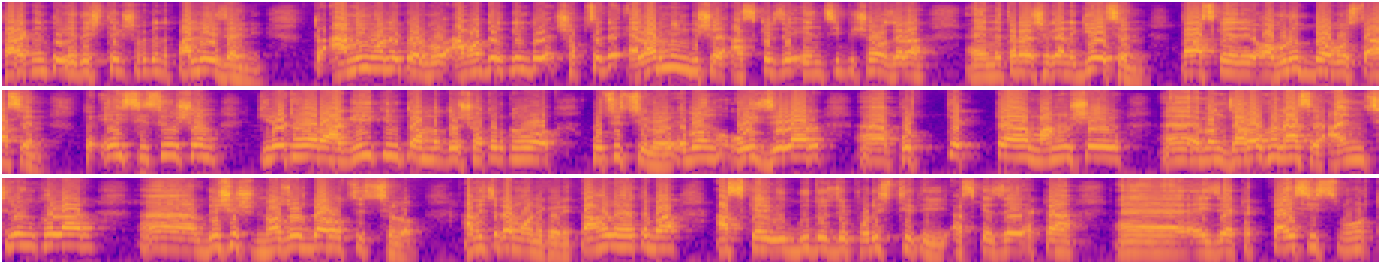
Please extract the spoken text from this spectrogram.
তারা কিন্তু এদেশ থেকে সবাই কিন্তু পালিয়ে যায়নি। তো আমি মনে করব, আমাদের কিন্তু সবচেয়ে অ্যালার্মিং বিষয় আজকের যে এনসিপি সহ যারা নেতারা সেখানে গিয়েছেন, তারা আজকে অবরুদ্ধ অবস্থা আছেন, তো এই সিচুয়েশন ক্রিয়েট হওয়ার আগেই কিন্তু আমাদের সতর্ক হওয়া উচিত ছিল। এবং ওই জেলার প্রত্যেকটা মানুষের এবং যারা ওখানে আছে, আইন শৃঙ্খলার বিশেষ নজর দেওয়া উচিত ছিল। আমি যেটা মনে করি, তাহলে হয়তো বা আজকে উদ্ভূত যে পরিস্থিতি, আজকে যে একটা এই যে একটা ক্রাইসিস মুহূর্ত,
